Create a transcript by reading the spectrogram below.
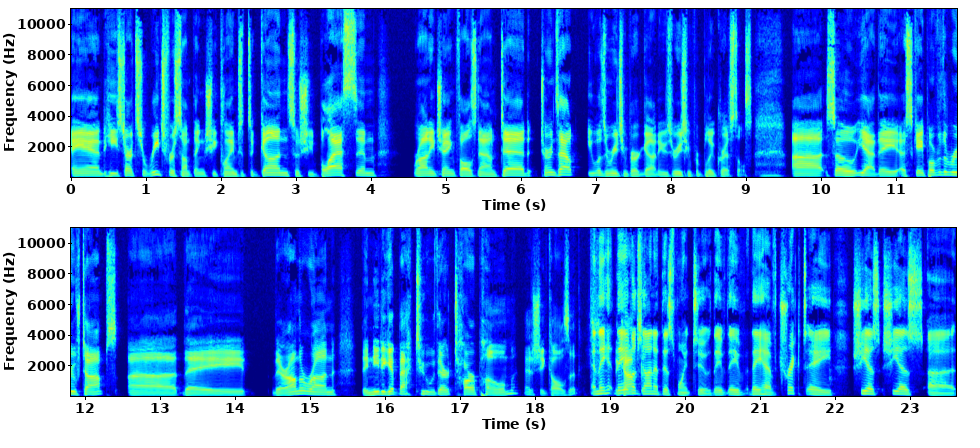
and he starts to reach for something. She claims it's a gun, so she blasts him. Ronny Chieng falls down dead. Turns out he wasn't reaching for a gun, he was reaching for blue crystals. Uh, so, yeah, they escape over the rooftops. Uh, they. They're on the run. They need to get back to their tarp home, as she calls it. And they they have a gun at this point too. They've they've they have tricked a she has she has uh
